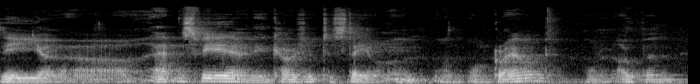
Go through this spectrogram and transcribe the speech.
the uh, atmosphere and the encouragement to stay on, on, on ground, on an open,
